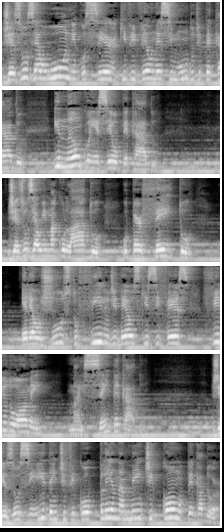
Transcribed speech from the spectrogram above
Jesus é o único ser que viveu nesse mundo de pecado e não conheceu o pecado. Jesus é o imaculado, o perfeito, ele é o justo Filho de Deus que se fez filho do homem, mas sem pecado. Jesus se identificou plenamente com o pecador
